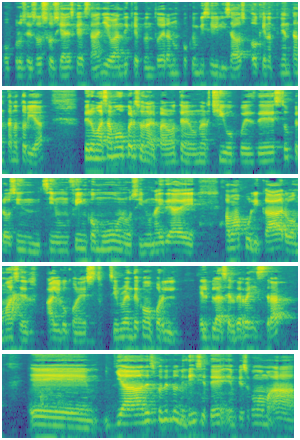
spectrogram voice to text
o procesos sociales que se estaban llevando y que de pronto eran un poco invisibilizados o que no tenían tanta notoriedad, pero más a modo personal, para no tener un archivo pues de esto, pero sin, sin un fin común o sin una idea de vamos a publicar o vamos a hacer algo con esto, simplemente como por el, el placer de registrar. Eh, ya después del 2017 empiezo como a,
